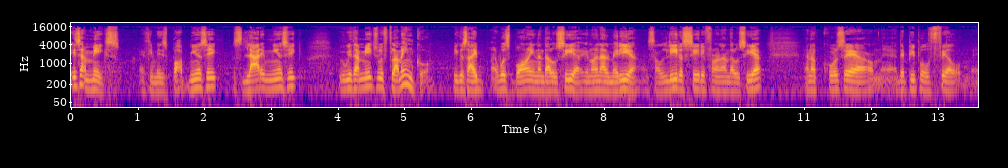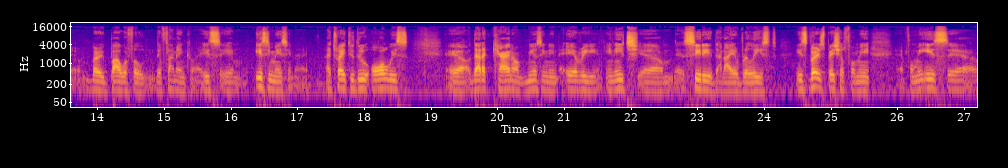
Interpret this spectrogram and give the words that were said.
it's a mix. I think it's pop music it's latin music with a mix with flamenco because I, I was born in Andalusia, you know, in Almeria. It's a little city from Andalusia. And of course, uh, the people feel very powerful. The flamenco is um, is amazing. I, I, try to do always uh, that kind of music in every in each um, city that I released. It's very special for me. For me, it's uh,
